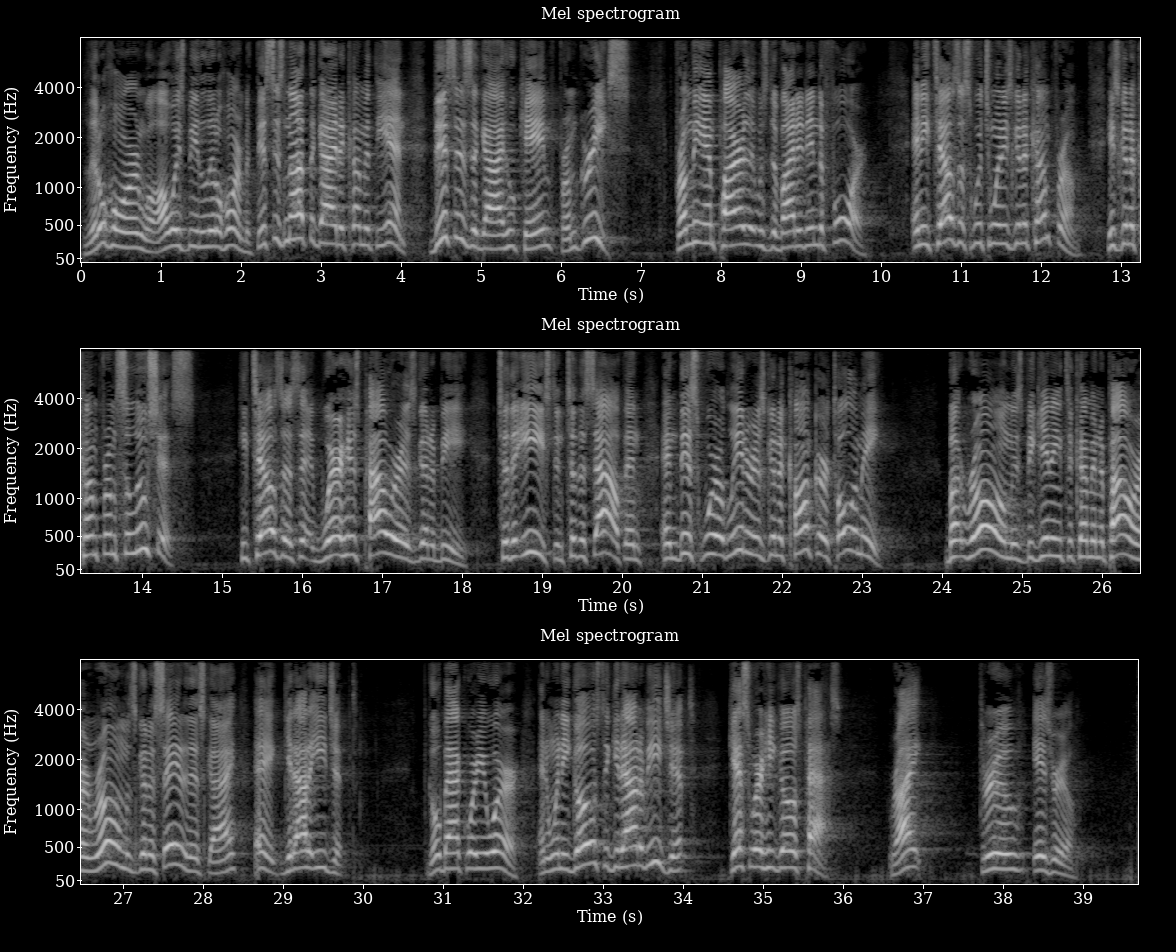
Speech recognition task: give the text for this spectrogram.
Little horn will always be the little horn, but this is not the guy to come at the end. This is a guy who came from Greece, from the empire that was divided into four. And he tells us which one he's going to come from. He's going to come from Seleucus. He tells us that where his power is going to be to the east and to the south, and, and this world leader is going to conquer Ptolemy. But Rome is beginning to come into power, and Rome is going to say to this guy, Hey, get out of Egypt. Go back where you were. And when he goes to get out of Egypt, guess where he goes past? Right? Through Israel.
